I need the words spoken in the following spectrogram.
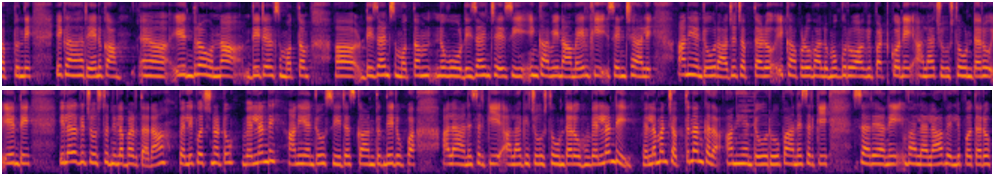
చెప్తుంది. ఇక రేణుక ఇందులో ఉన్న డీటెయిల్స్ మొత్తం డిజైన్స్ మొత్తం నువ్వు డిజైన్ చేసి ఇంకా అవి నా మెయిల్కి సెండ్ చేయాలి అని అంటూ రాజు చెప్తాడు. ఇక అప్పుడు వాళ్ళు ముగ్గురు అవి పట్టుకొని అలా చూస్తూ ఉంటారు. ఏంటి ఇలాగే చూస్తూ నిలబడతారా? పెళ్ళికి వచ్చినట్టు? వెళ్ళండి అని అంటూ సీరియస్గా అంటుంది రూప. అలా అనేసరికి అలాగే చూస్తూ ఉంటారు. వెళ్ళండి వెళ్ళమని చెప్తున్నాను కదా అని అంటూ రూప అనేసరికి సరే అని వాళ్ళు అలా వెళ్ళిపోతారు.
